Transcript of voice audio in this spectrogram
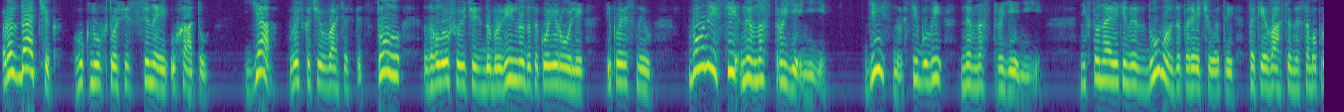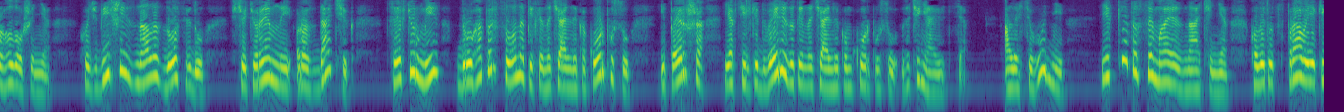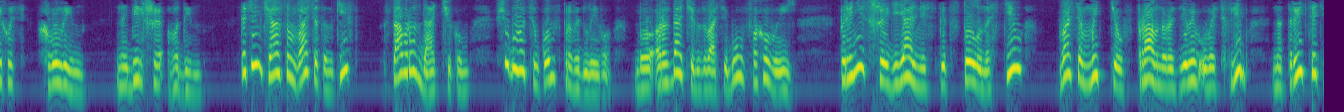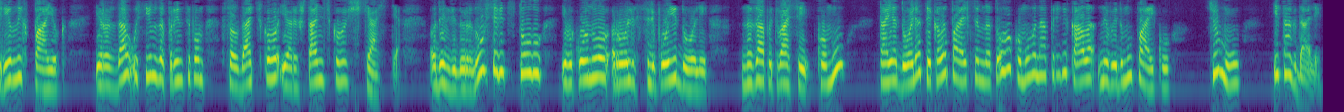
Роздатчик. гукнув хтось із синей у хату. Я. вискочив Вася з під столу, зголошуючись добровільно до такої ролі, і пояснив, бо вони всі не в настроєнії. Дійсно, всі були не в настроєнії. Ніхто навіть і не здумав заперечувати таке Васине самопроголошення, хоч більшість знала з досвіду, що тюремний роздатчик це в тюрмі друга персона після начальника корпусу і перша, як тільки двері за тим начальником корпусу зачиняються. Але сьогодні яке то все має значення, коли тут справа якихось хвилин, найбільше годин. Таким часом Вася Танкіст став роздатчиком, що було цілком справедливо, бо роздатчик з Васі був фаховий. Перенісши діяльність під столу на стіл, Вася миттю вправно розділив увесь хліб на тридцять рівних пайок і роздав усім за принципом солдатського і арештанського щастя. Один відвернувся від столу і виконував роль сліпої долі. На запит Васі кому? Тая доля тикала пальцем на того, кому вона прирікала невидиму пайку, цьому і так далі.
